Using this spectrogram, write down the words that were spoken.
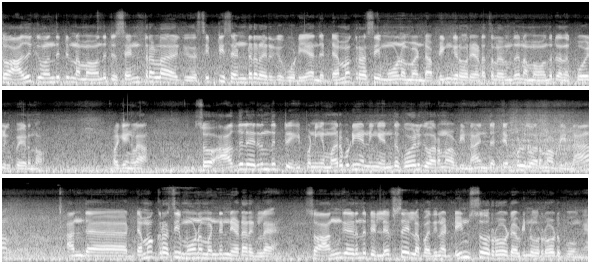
ஸோ அதுக்கு வந்துட்டு நம்ம வந்துட்டு சென்ட்ரலாக இருக்குது சிட்டி சென்டரில் இருக்கக்கூடிய அந்த டெமோக்ரஸி மூனுமெண்ட் அப்படிங்கிற ஒரு இடத்துல இருந்து நம்ம வந்துட்டு அந்த கோயிலுக்கு போயிருந்தோம். ஓகேங்களா ஸோ அதில் இருந்துட்டு இப்போ நீங்கள் மறுபடியும் நீங்கள் இந்த கோயிலுக்கு வரணும் அப்படின்னா இந்த டெம்பிளுக்கு வரணும் அப்படின்னா அந்த டெமோக்ரஸி மூனுமெண்ட்னு இடம் இருக்குல்ல. ஸோ அங்கே இருந்துட்டு லெஃப்ட் சைடில் பார்த்தீங்கன்னா டின்சோர் ரோடு அப்படின்னு ஒரு ரோடு போங்க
